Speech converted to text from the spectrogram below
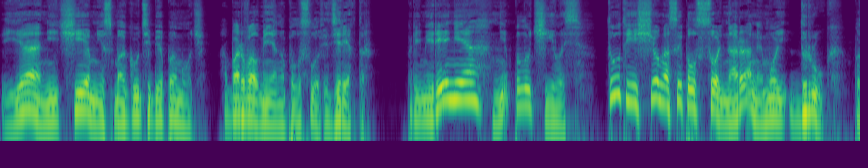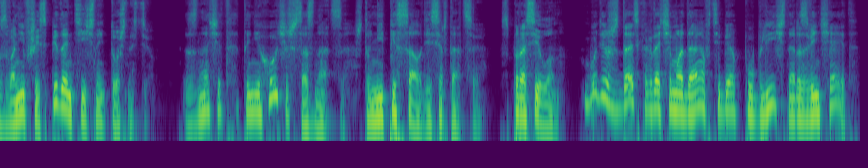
я ничем не смогу тебе помочь. Оборвал меня на полуслове директор. Примирение не получилось. Тут еще насыпал соль на раны мой друг, позвонивший с педантичной точностью. «Значит, ты не хочешь сознаться, что не писал диссертацию?» — спросил он. «Будешь ждать, когда Чемоданов тебя публично развенчает?»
